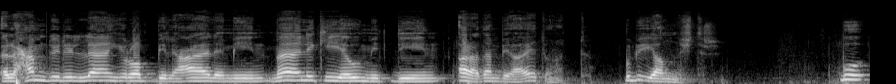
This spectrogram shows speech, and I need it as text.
Elhamdülillahi Rabbil alemin Maliki yevmiddin Aradan bir ayet unut. Bu bir yanlıştır. Bu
